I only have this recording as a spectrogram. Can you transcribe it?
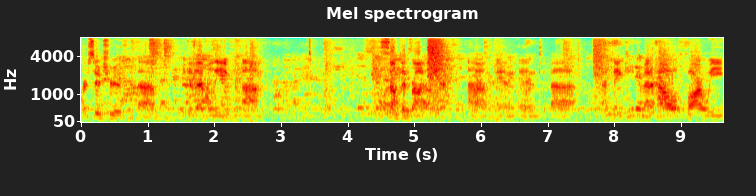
pursue truth um, because I believe. Um, something brought us here, um, and, and I think no matter how far we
